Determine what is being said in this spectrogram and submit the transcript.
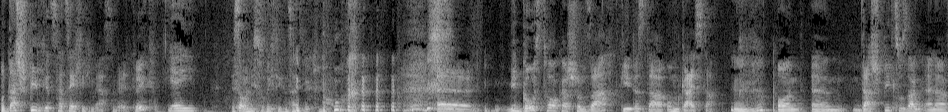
Und das spielt jetzt tatsächlich im Ersten Weltkrieg. Yay. Ist aber nicht so richtig ein Science-Fiction-Buch. äh, wie Ghost Talkers schon sagt, geht es da um Geister. Mhm. Und ähm, das spielt sozusagen in einer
